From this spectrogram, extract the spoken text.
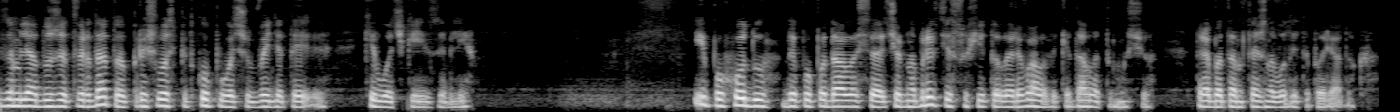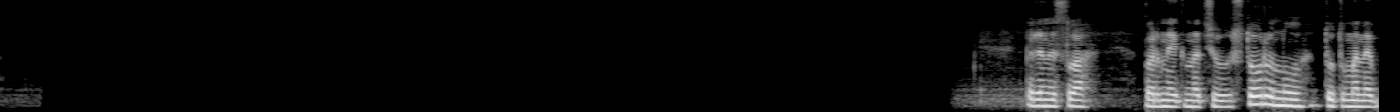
Земля дуже тверда, то прийшлось підкопувати, щоб видяти кілочки із землі. І по ходу, де попадалися чорнобривці сухі, то виривала, викидала, тому що треба там теж наводити порядок. Перенесла парник на цю сторону. Тут у мене,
